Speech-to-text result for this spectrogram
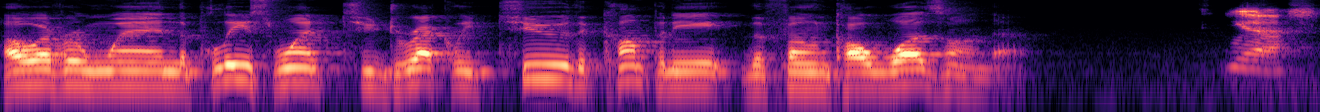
However, when the police went to directly to the company, the phone call was on there. Yes.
